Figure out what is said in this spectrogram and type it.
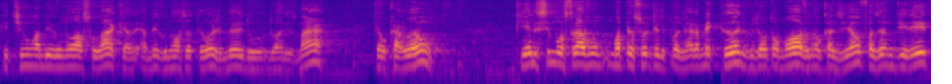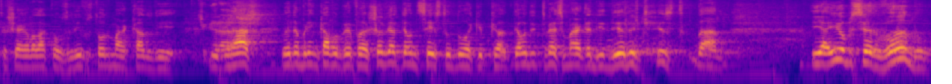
que tinha um amigo nosso lá, que é amigo nosso até hoje, meu e do, do Arismar, que é o Carlão, que ele se mostrava uma pessoa que ele, ele era mecânico de automóvel na ocasião, fazendo direito, chegava lá com os livros todos marcados de, de, graça. de graça. Eu ainda brincava com ele, falava, deixa eu ver até onde você estudou aqui, porque até onde tivesse marca de dedo ele tinha estudado. E aí, observando,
